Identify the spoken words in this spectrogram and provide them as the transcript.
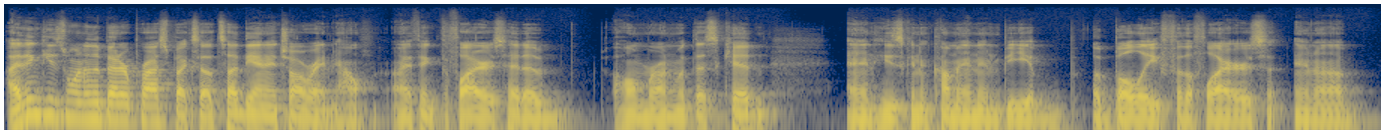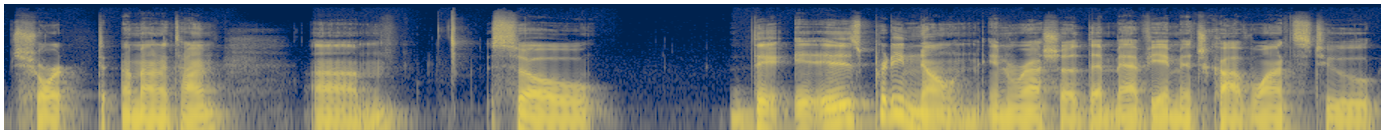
I think he's one of the better prospects outside the NHL right now. I think the Flyers hit a home run with this kid, and he's going to come in and be a, a bully for the Flyers in a short amount of time. Um, so they, it is pretty known in Russia that Matvei Michkov wants to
